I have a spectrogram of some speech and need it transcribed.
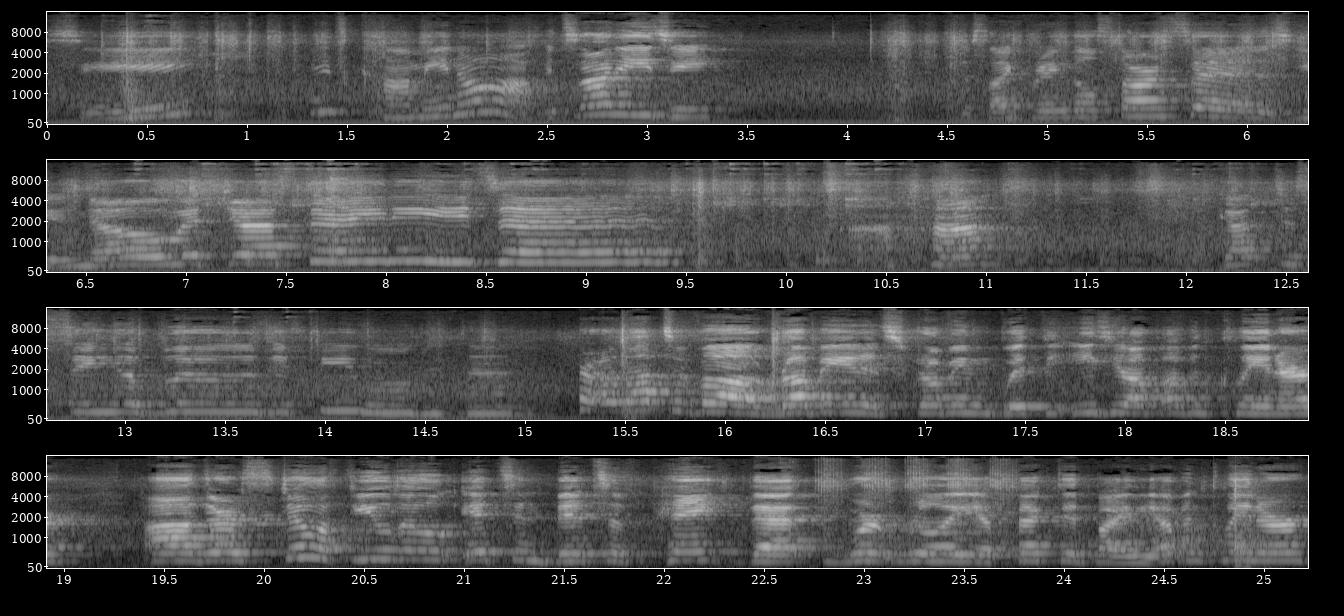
See? It's coming off. It's not easy. Just like Ringo Starr says, you know it just ain't easy. Uh-huh. Got to sing the blues if you want it There are lots of uh, rubbing and scrubbing with the Easy Off Oven Cleaner. Uh, there's still a few little its and bits of paint that weren't really affected by the oven cleaner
